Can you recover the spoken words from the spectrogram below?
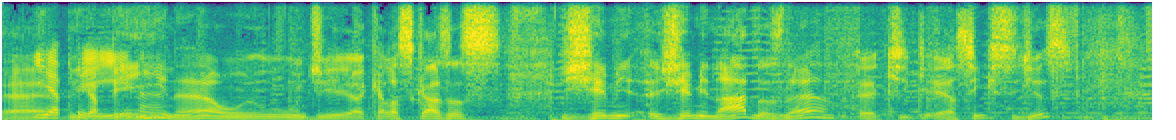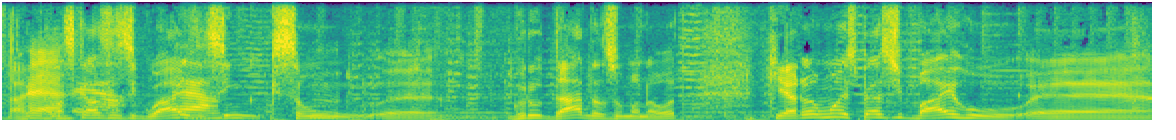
eh, IAPI, do IAPI, né? né? Onde aquelas casas gemi- geminadas, né? É, que- é assim que se diz? Aquelas É. casas iguais, É. assim, que são é, grudadas uma na outra, que era uma espécie de bairro, é,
